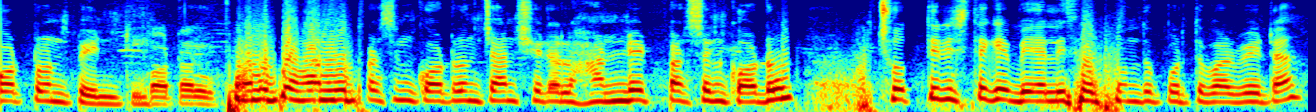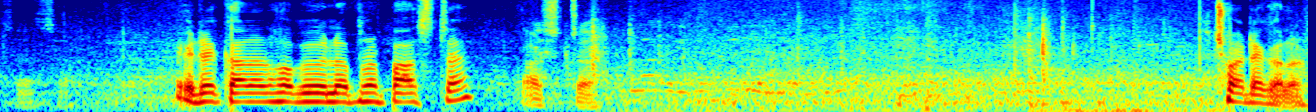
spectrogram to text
কটন পেন্টি কটন অনেকে হান্ড্রেড পার্সেন্ট কটন চান সেটা হলো হান্ড্রেড পার্সেন্ট কটন ছত্রিশ থেকে বিয়াল্লিশ পর্যন্ত পড়তে পারবে এটা। আচ্ছা। এটা কালার হবে হলো আপনার পাঁচটা। পাঁচটা। ছয়টা কালার।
